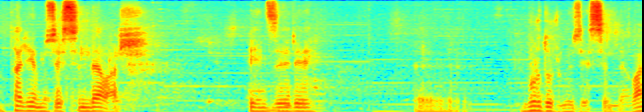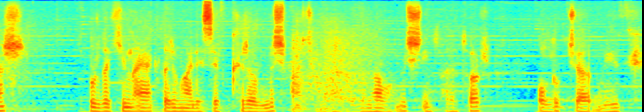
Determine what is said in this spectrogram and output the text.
Antalya Müzesi'nde var. Benzeri e, Burdur Müzesi'nde var. Buradakinin ayakları maalesef kırılmış, parçalar bulunamamış. İmparator oldukça büyük,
